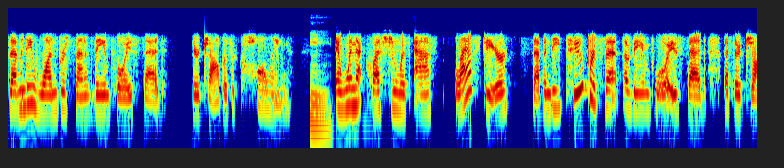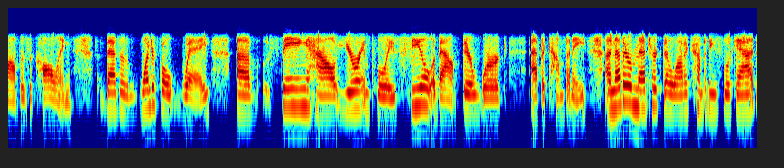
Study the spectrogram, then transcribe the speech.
71% of the employees said their job was a calling. Hmm. And when that question was asked last year, 72% of the employees said that their job was a calling. That's a wonderful way of seeing how your employees feel about their work at the company. Another metric that a lot of companies look at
